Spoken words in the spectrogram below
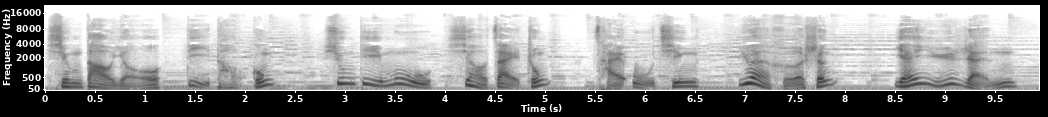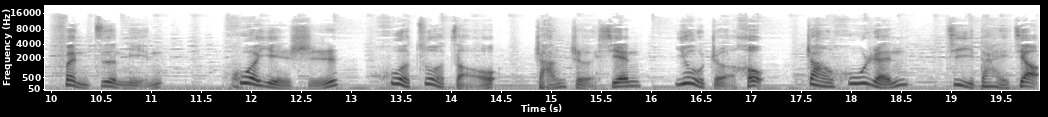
兄道友，弟道恭，兄弟睦，孝在中。财物轻，怨何生？言语忍，忿自泯。或饮食，或坐走。长者先，幼者后。长呼人，即代叫；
